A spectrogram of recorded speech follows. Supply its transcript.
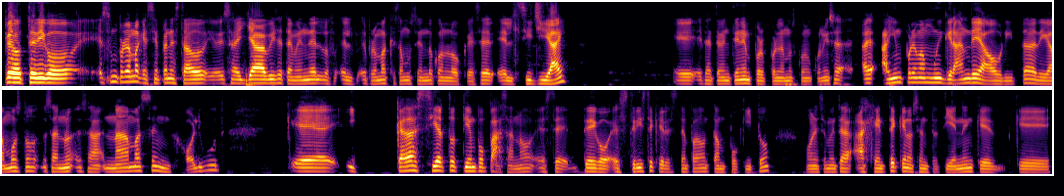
pero te digo, es un problema que siempre han estado. O sea, ya viste también el, el, el problema que estamos teniendo con lo que es el, el CGI. Eh, también tienen problemas con, con eso. Hay, hay, un problema muy grande ahorita, digamos, no, o sea, no, o sea, nada más en Hollywood y cada cierto tiempo pasa, ¿no? Este, te digo, es triste que les estén pagando tan poquito, honestamente, a, gente que nos entretienen, que, que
